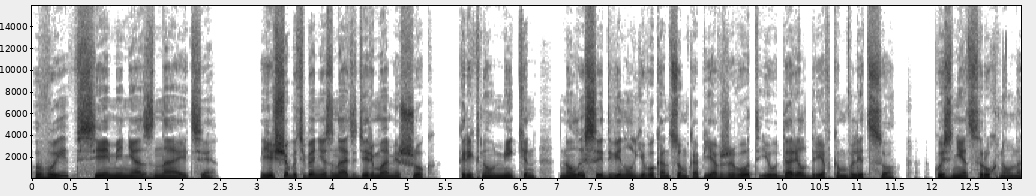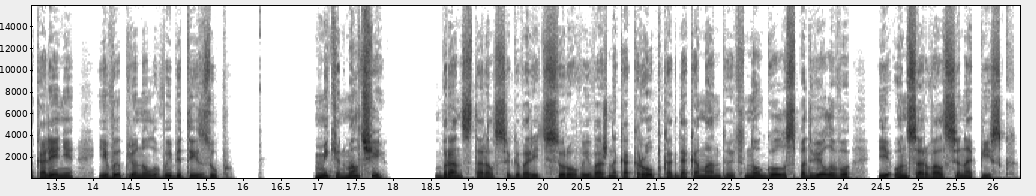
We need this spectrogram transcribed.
«Вы все меня знаете». «Еще бы тебя не знать, дерьма мешок!» — крикнул Миккин, но Лысый двинул его концом копья в живот и ударил древком в лицо. Кузнец рухнул на колени и выплюнул выбитый зуб. «Микин, молчи!» Бран старался говорить сурово и важно, как роб, когда командует, но голос подвел его, и он сорвался на писк.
